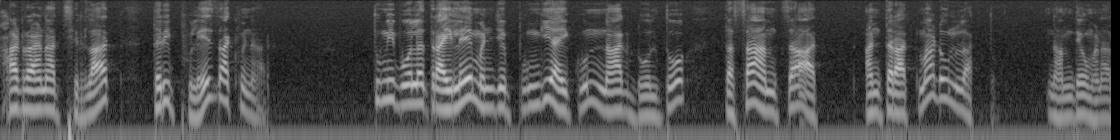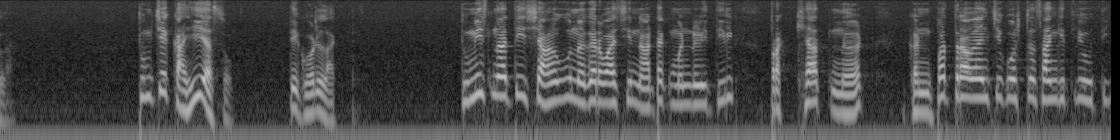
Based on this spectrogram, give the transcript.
हाड रानात शिरलात तरी फुलेच दाखविणार. तुम्ही बोलत राहिले म्हणजे पुंगी ऐकून नाग डोलतो तसा आमचा अंतरात्मा डोलू लागतो नामदेव म्हणाला. तुमचे काही असो ते गोड लागते. तुम्हीच ना ती शाहू नगरवासी नाटक मंडळीतील प्रख्यात नट गणपतराव यांची गोष्ट सांगितली होती.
